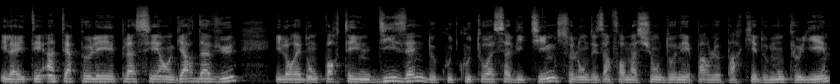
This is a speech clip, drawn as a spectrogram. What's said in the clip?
Il a été interpellé et placé en garde à vue. Il aurait donc porté une dizaine de coups de couteau à sa victime, selon des informations données par le parquet de Montpellier.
